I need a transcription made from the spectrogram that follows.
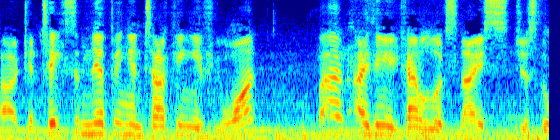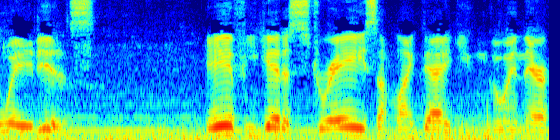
Uh, can take some nipping and tucking if you want, but I think it kind of looks nice just the way it is. If you get a stray, something like that, you can go in there,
